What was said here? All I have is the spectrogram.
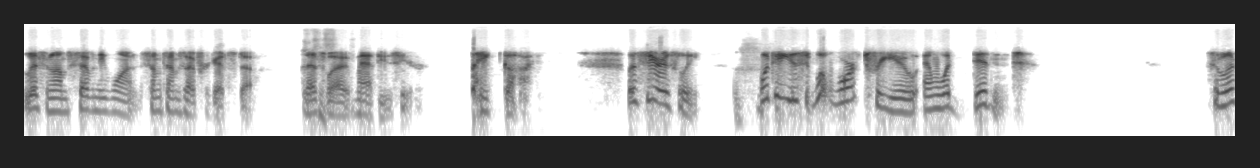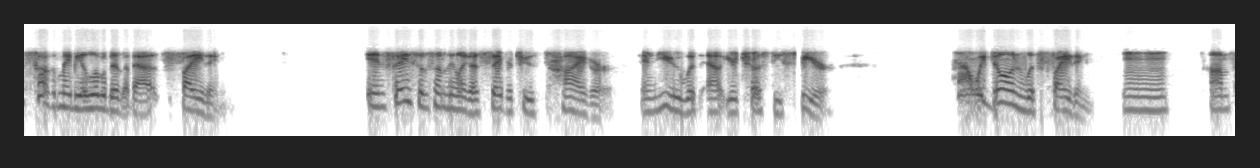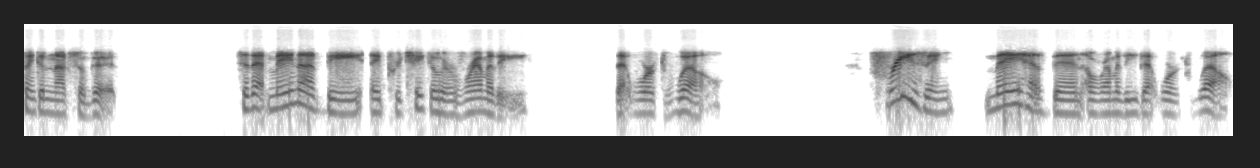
Listen, I'm 71. Sometimes I forget stuff. That's why Matthew's here. Thank God. But seriously, what do you what worked for you and what didn't? So let's talk maybe a little bit about fighting. In face of something like a saber-toothed tiger and you without your trusty spear, how are we doing with fighting? Mm, I'm thinking not so good. So that may not be a particular remedy that worked well. Freezing may have been a remedy that worked well,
